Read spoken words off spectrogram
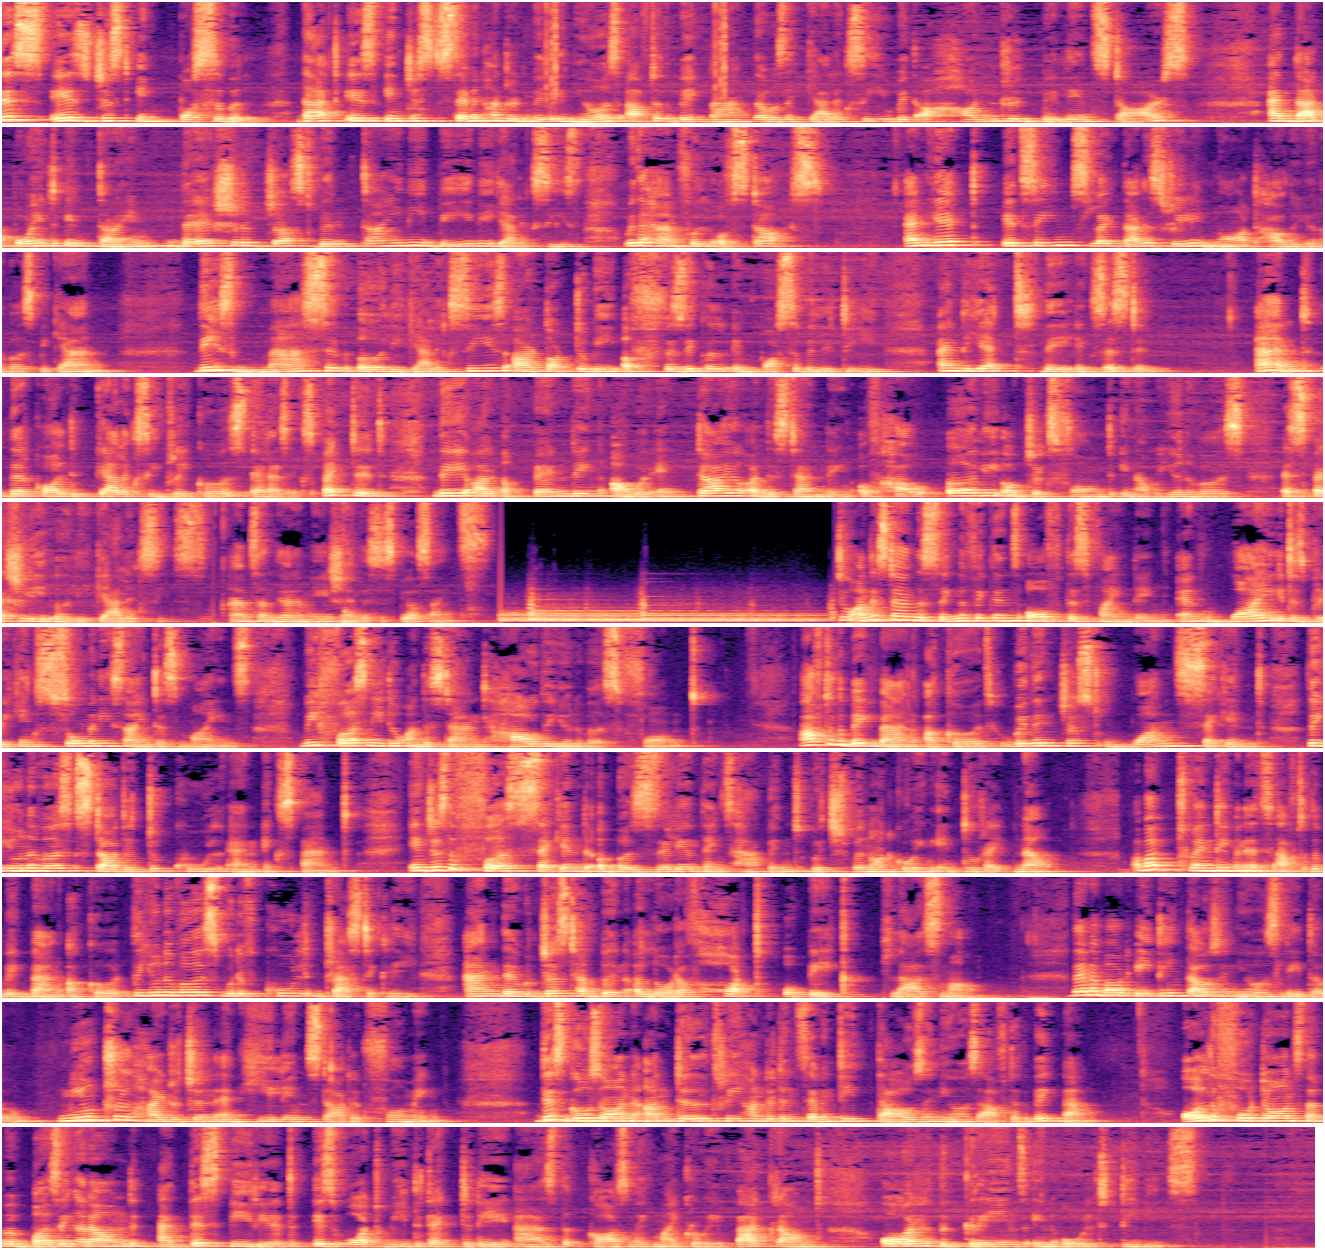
This is just impossible. That is, in just 700 million years after the Big Bang, there was a galaxy with 100 billion stars. At that point in time, there should have just been tiny baby galaxies with a handful of stars. And yet, it seems like that is really not how the universe began. These massive early galaxies are thought to be a physical impossibility, and yet they existed and they're called galaxy breakers. And as expected they are appending our entire understanding of how early objects formed in our universe especially early galaxies. I'm sandhya ramesh and this is pure science. To understand the significance of this finding and why it is breaking so many scientists' minds, we first need to understand how the universe formed. After the Big Bang occurred, within just one second, the universe started to cool and expand. In just the first second, a bazillion things happened, which we're not going into right now. About 20 minutes after the Big Bang occurred, the universe would have cooled drastically and there would just have been a lot of hot, opaque plasma. Then, about 18,000 years later, neutral hydrogen and helium started forming. This goes on until 370,000 years after the Big Bang. All the photons that were buzzing around at this period is what we detect today as the cosmic microwave background or the grains in old TVs.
